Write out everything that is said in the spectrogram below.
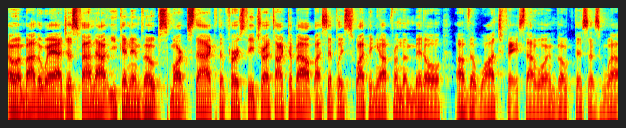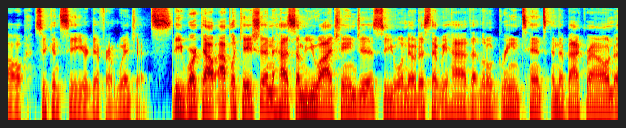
Oh, and by the way, I just found out you can invoke Smart Stack, the first feature I talked about, by simply swiping up from the middle of the watch face. That will invoke this as well so you can see your different widgets. The workout application has some UI changes. So you will notice that we have that little green tint in the background.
